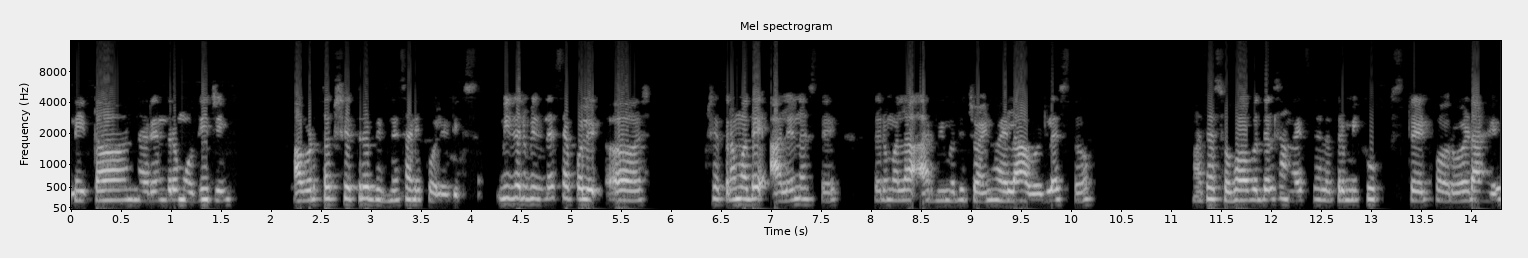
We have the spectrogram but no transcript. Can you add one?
नेता नरेंद्र मोदीजी आवडतं क्षेत्र बिझनेस आणि पॉलिटिक्स मी जर बिझनेस या पॉलि क्षेत्रामध्ये आले नसते तर मला आर्मीमध्ये जॉईन व्हायला आवडलं असतं. माझ्या स्वभावाबद्दल सांगायचं झालं तर मी खूप स्ट्रेट फॉरवर्ड आहे.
